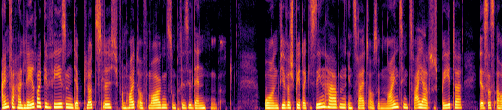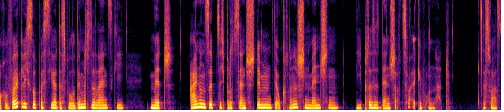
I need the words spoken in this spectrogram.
einfacher Lehrer gewesen, der plötzlich von heute auf morgen zum Präsidenten wird. Und wie wir später gesehen haben, in 2019, zwei Jahre später, ist es auch wirklich so passiert, dass Volodymyr Zelensky mit 71 Prozent Stimmen der ukrainischen Menschen die Präsidentschaftswahl gewonnen hat. Das war's.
